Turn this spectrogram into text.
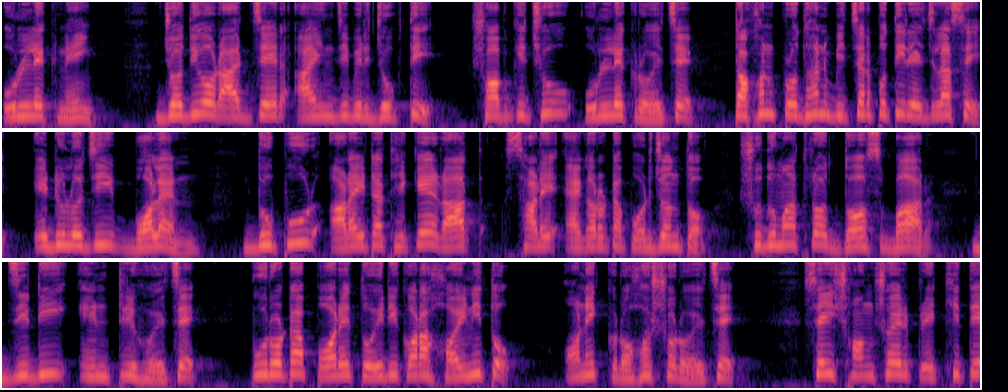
উল্লেখ নেই। যদিও রাজ্যের আইনজীবীর যুক্তি, সবকিছু উল্লেখ রয়েছে। তখন প্রধান বিচারপতির এজলাসে এডুলজি বলেন, দুপুর আড়াইটা থেকে রাত সাড়ে এগারোটা পর্যন্ত শুধুমাত্র দশ বার জিডি এন্ট্রি হয়েছে। পুরোটা পরে তৈরি করা হয়নি তো? অনেক রহস্য রয়েছে। সেই সংশয়ের প্রেক্ষিতে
